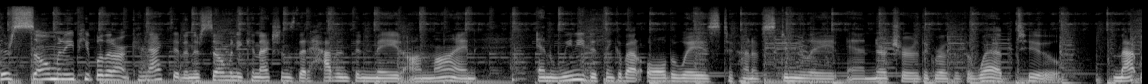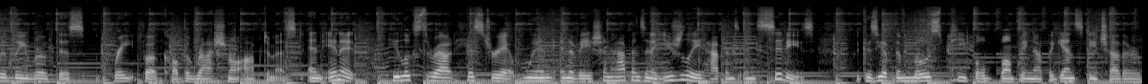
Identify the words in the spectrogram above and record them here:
there's so many people that aren't connected and there's so many connections that haven't been made online and we need to think about all the ways to kind of stimulate and nurture the growth of the web too. Matt ridley wrote this great book called the rational optimist and in it he looks throughout history at when innovation happens and it usually happens in cities because you have the most people bumping up against each other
